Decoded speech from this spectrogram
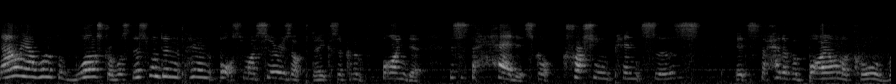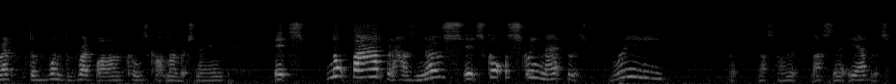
Now we have one of the worst robots. This one didn't appear in the box of my series update because I couldn't find it. This is the head. It's got crushing pincers. It's the head of a Bionicle, red, the, one of the red Bionicles, can't remember its name. It's not bad, but it has no. It's got a screamer, but it's really. Wait, that's not it. That's it. Yeah, but it's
